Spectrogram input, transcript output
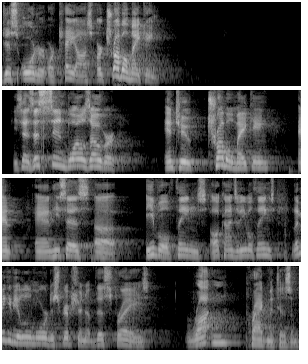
disorder or chaos or troublemaking. He says this sin boils over into troublemaking, and, and he says uh, evil things, all kinds of evil things. Let me give you a little more description of this phrase rotten pragmatism.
